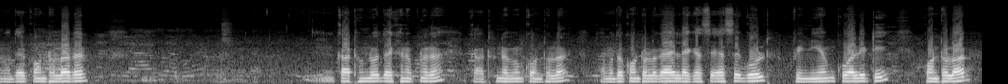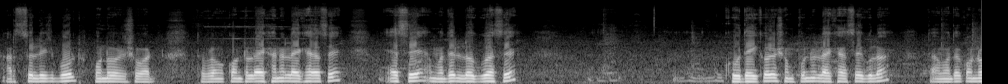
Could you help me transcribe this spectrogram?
আমাদের কন্ট্রোলারের কার্টুনও দেখেন আপনারা, কার্টুন এবং কন্ট্রোলার আমাদের কন্ট্রোলার গায়ে লেখা আছে S A gold premium quality controller আটচল্লিশ ভোল্ট পনেরোশো ওয়াট তারপর আমার কন্ট্রোলার এখানে লেখা আছে এস এ আমাদের লঘু আছে। খুদাই করে সম্পূর্ণ লেখা আছে এগুলো। তো আমাদের কোনো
